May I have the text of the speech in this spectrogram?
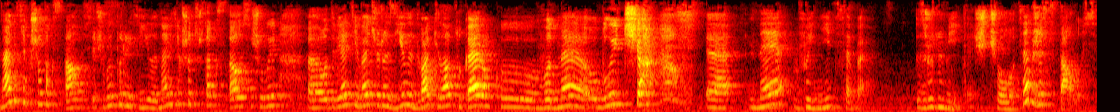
навіть якщо так сталося, що ви переїли, навіть якщо так сталося, що ви е, о 9 вечора з'їли 2 кіла цукерок в одне обличчя, не виніть себе. Зрозумійте, що це вже сталося.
